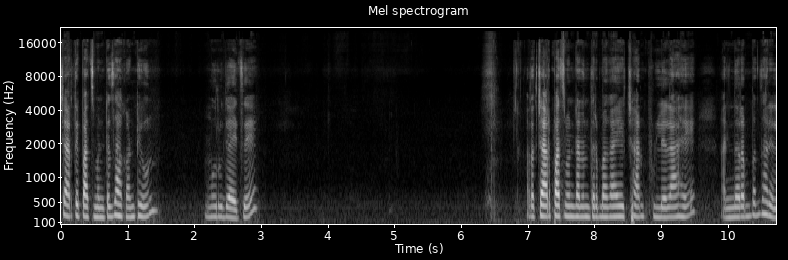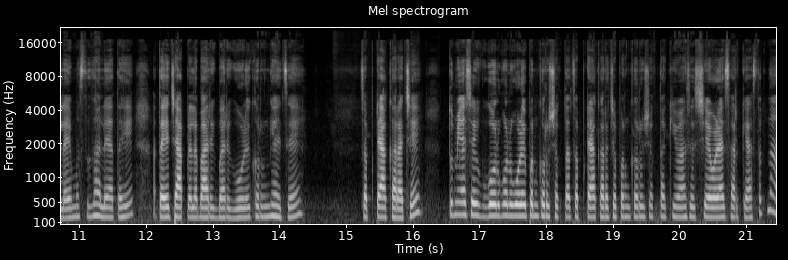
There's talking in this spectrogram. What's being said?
चार ते पाच मिनटं झाकण ठेवून मुरू द्यायचे. आता चार पाच मिनटानंतर बघा हे छान फुललेलं आहे आणि नरम पण झालेलं आहे मस्त झालं आहे आता हे. आता याचे आपल्याला बारीक बारीक गोळे करून घ्यायचे. आहे चपट्या आकाराचे. तुम्ही असे गोल गोल गोळे पण करू शकता चपट्या आकाराचे पण करू शकता किंवा असे शेवळ्यासारखे असतात ना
